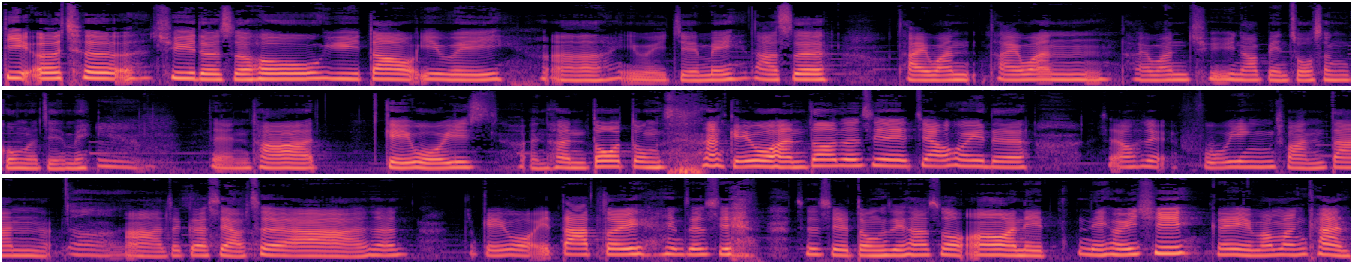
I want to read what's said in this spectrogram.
第二次去的时候遇到一位啊一位姐妹，她是台湾台湾台湾去那边做圣工的姐妹，嗯，但她给我一很很多东西，她给我很多这些教会的教会福音传单，嗯啊。这个小册啊，他给我一大堆 这些这些东西，他说哦你你回去可以慢慢看，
